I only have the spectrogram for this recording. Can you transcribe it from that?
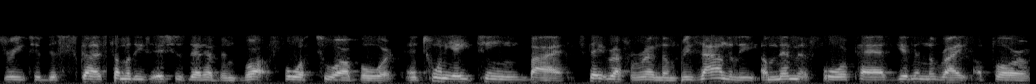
Street, to discuss some of these issues that have been brought forth to our board. In 2018, by state referendum, resoundingly, Amendment 4 passed, giving the right for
